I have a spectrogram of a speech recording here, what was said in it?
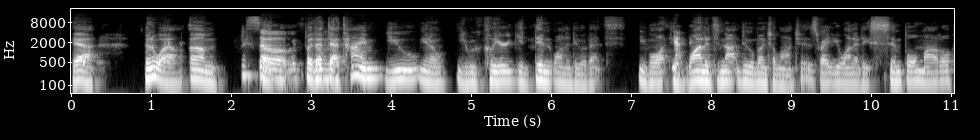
Yeah. It's been a while. Um so but, but so at that time you you know you were clear you didn't want to do events. You want you wanted to not do a bunch of launches right? You wanted a simple model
